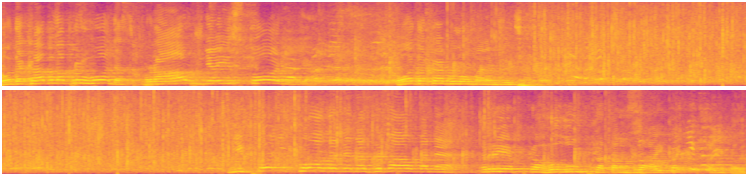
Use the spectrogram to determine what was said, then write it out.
Отака була пригода, справжня історія. Отака була в мене в житті. Ніхто ніколи не називав мене рибка, голубка, там зайка. Ніхто ніколи.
